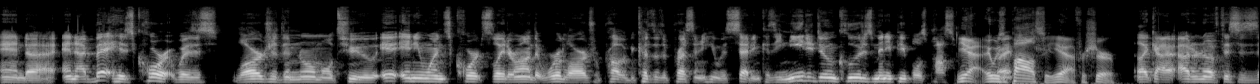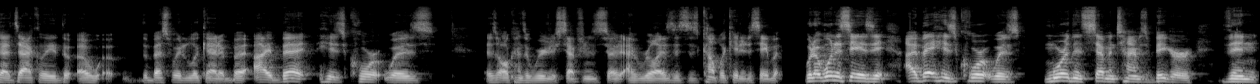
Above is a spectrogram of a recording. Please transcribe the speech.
And uh, and I bet his court was larger than normal too. I- anyone's courts later on that were large were probably because of the precedent he was setting, because he needed to include as many people as possible. Yeah, it was right? a policy. Yeah, for sure. like I, I don't know if this is exactly the uh, the best way to look at it, but I bet his court was there's all kinds of weird exceptions. I, I realize this is complicated to say, but what I want to say is that I bet his court was more than seven times bigger than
